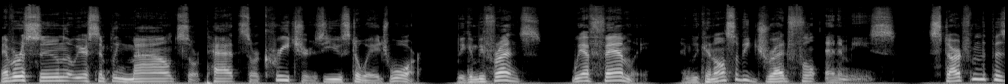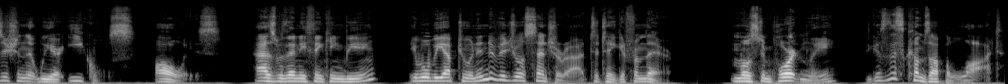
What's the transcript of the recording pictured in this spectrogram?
Never assume that we are simply mounts or pets or creatures used to wage war. We can be friends. We have family. And we can also be dreadful enemies. Start from the position that we are equals, always. As with any thinking being, it will be up to an individual Senche-raht to take it from there. Most importantly, because this comes up a lot,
